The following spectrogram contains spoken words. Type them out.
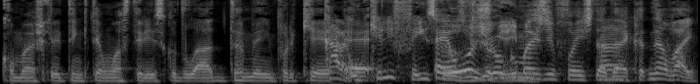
como eu acho que ele tem que ter um asterisco do lado também, porque Cara, é, o que ele fez é pelos o jogo mais influente da Ah. década. Não, vai.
